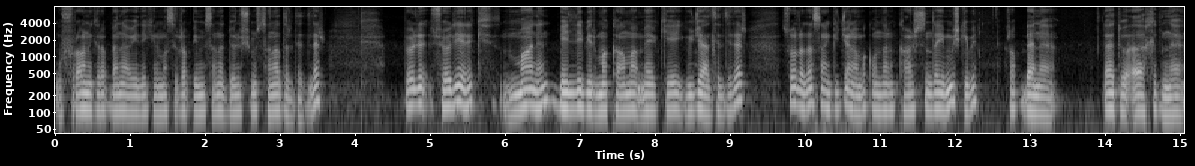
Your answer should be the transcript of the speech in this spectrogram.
Gufranik Rabbena ve ileykel masir Rabbimiz sana dönüşümüz sanadır dediler. Böyle söyleyerek manen belli bir makama, mevkiye yüceltildiler. Sonra da sanki Cenab-ı Hak onların karşısındaymış gibi Rabbena la tuahidne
